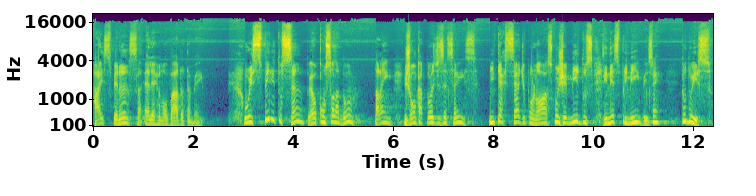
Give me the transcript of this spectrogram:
a esperança ela é renovada também. O Espírito Santo é o consolador, está lá em João 14, 16. Intercede por nós com gemidos inexprimíveis, né? Tudo isso.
